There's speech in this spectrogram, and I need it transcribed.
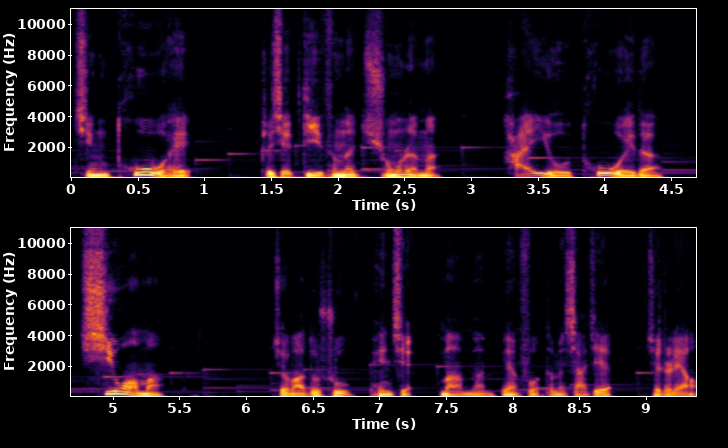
经突围？这些底层的穷人们还有突围的希望吗？学霸读书陪你慢慢变富，咱们下节接着聊。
